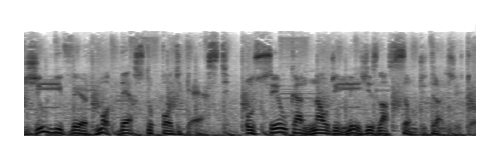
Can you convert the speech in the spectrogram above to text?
Juniver Modesto Podcast, o seu canal de legislação de trânsito.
